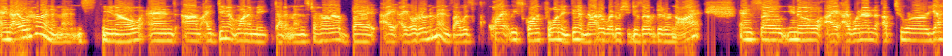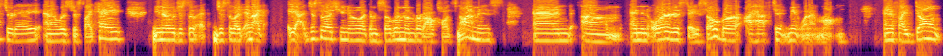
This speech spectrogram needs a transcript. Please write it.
and I owed her an amends, you know, and um, I didn't want to make that amends to her, but I, I owed her an amends. I was quietly scornful and it didn't matter whether she deserved it or not. And so, you know, I, I went up to her yesterday and I was just like, hey, you know, just to, just to let, and I, yeah, just to let you know, like I'm sober member of Alcoholics Anonymous, and um, and in order to stay sober, I have to admit when I'm wrong. And if I don't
